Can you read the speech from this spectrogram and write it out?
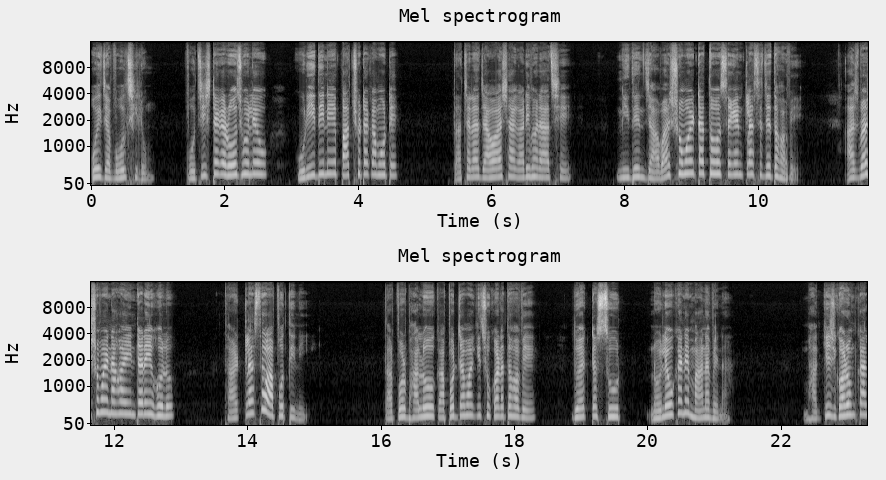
ওই যা বলছিলুম। পঁচিশ টাকা রোজ হলেও কুড়ি দিনে পাঁচশো টাকা মোটে। তাছাড়া যাওয়া আসা, গাড়ি ভাড়া আছে। নিদেন যাবার সময়টা তো সেকেন্ড ক্লাসে যেতে হবে। আসবার সময় না হয় ইন্টারেই হলো। থার্ড ক্লাসেও আপত্তি নেই। তারপর ভালো কাপড় জামা কিছু করাতে হবে। দু একটা স্যুট, নইলে ওখানে মানাবে না। ভাগ্যিস গরমকাল,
